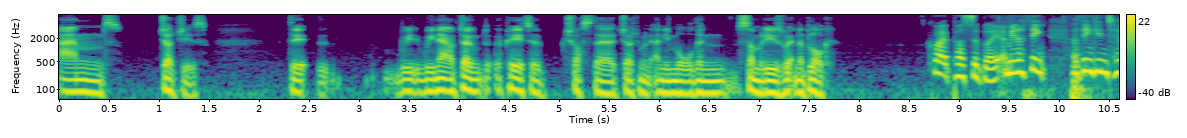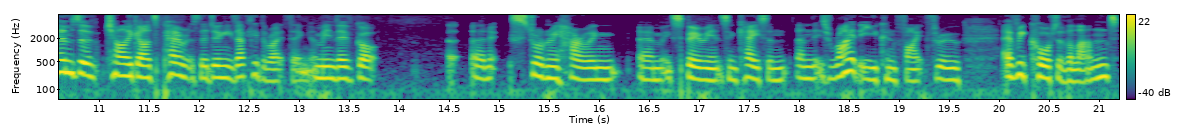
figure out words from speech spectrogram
and judges. The, we we now don't appear to trust their judgment any more than somebody who's written a blog. Quite possibly. I mean, I think I think in terms of Charlie Gard's parents, they're doing exactly the right thing. I mean, they've got a, an extraordinary harrowing um, experience and case, and, and it's right that you can fight through every court of the land,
